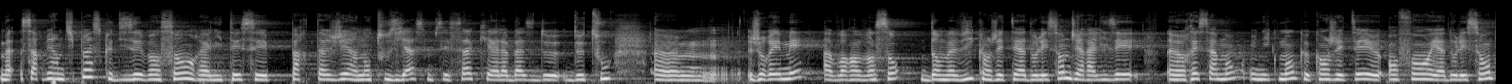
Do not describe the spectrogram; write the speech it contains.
bah, ça revient un petit peu à ce que disait Vincent. En réalité, c'est partager un enthousiasme. C'est ça qui est à la base de, tout. Euh, j'aurais aimé avoir un Vincent dans ma vie quand j'étais adolescente. J'ai réalisé récemment uniquement que quand j'étais enfant et adolescente,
